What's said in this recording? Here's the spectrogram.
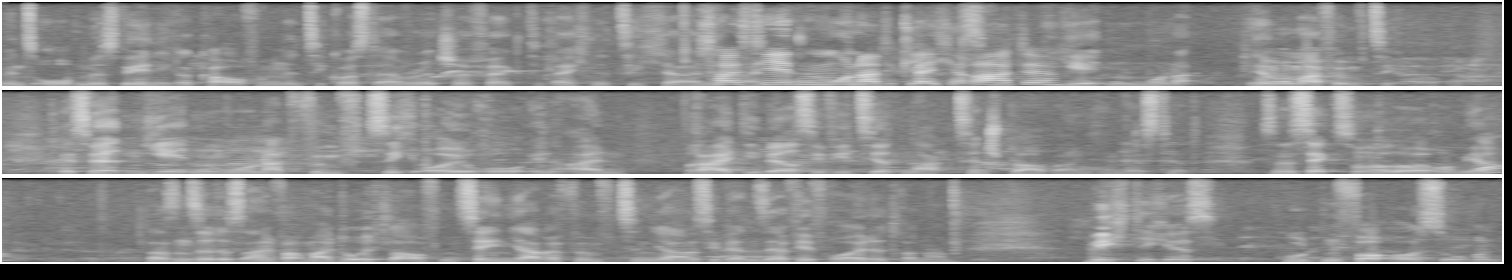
Wenn es oben ist, weniger kaufen, nennt sich Cost-Average-Effekt, rechnet sich da eine. Das heißt, eine, jeden eine, Monat die gleiche Rate? Jeden Monat, nehmen wir mal 50 Euro. Es werden jeden Monat 50 Euro in einen breit diversifizierten Aktiensparplan investiert. Das sind 600 Euro im Jahr. Lassen Sie das einfach mal durchlaufen, 10 Jahre, 15 Jahre, Sie werden sehr viel Freude dran haben. Wichtig ist, guten Voraussuchen,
